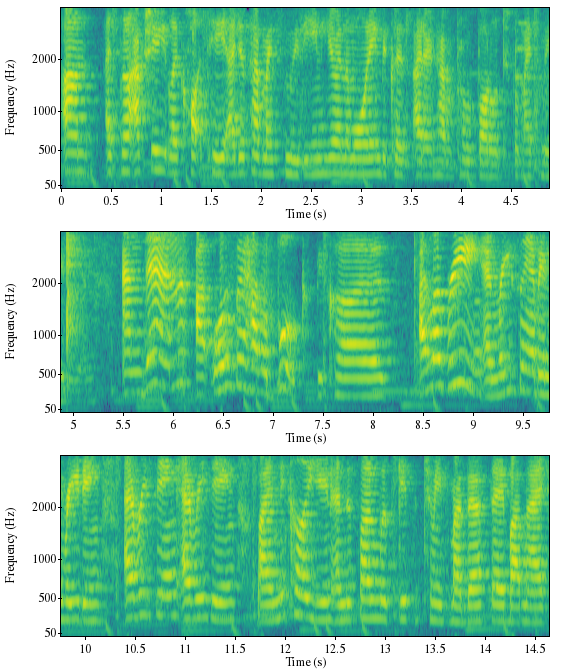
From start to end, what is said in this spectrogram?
Um, it's not actually like hot tea, I just have my smoothie in here in the morning because I don't have a proper bottle to put my smoothie in. And then I also have a book because I love reading and recently I've been reading Everything, Everything by Nicola Yoon and this one was gifted to me for my birthday by my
